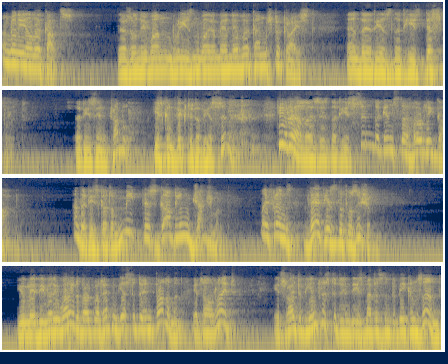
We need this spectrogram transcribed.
and many other cults. There's only one reason why a man ever comes to Christ, and that is that he's desperate, that he's in trouble. He's convicted of his sin. He realizes that he's sinned against a holy God, and that he's got to meet this God in judgment. My friends, that is the position. You may be very worried about what happened yesterday in Parliament. It's all right. It's right to be interested in these matters and to be concerned.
